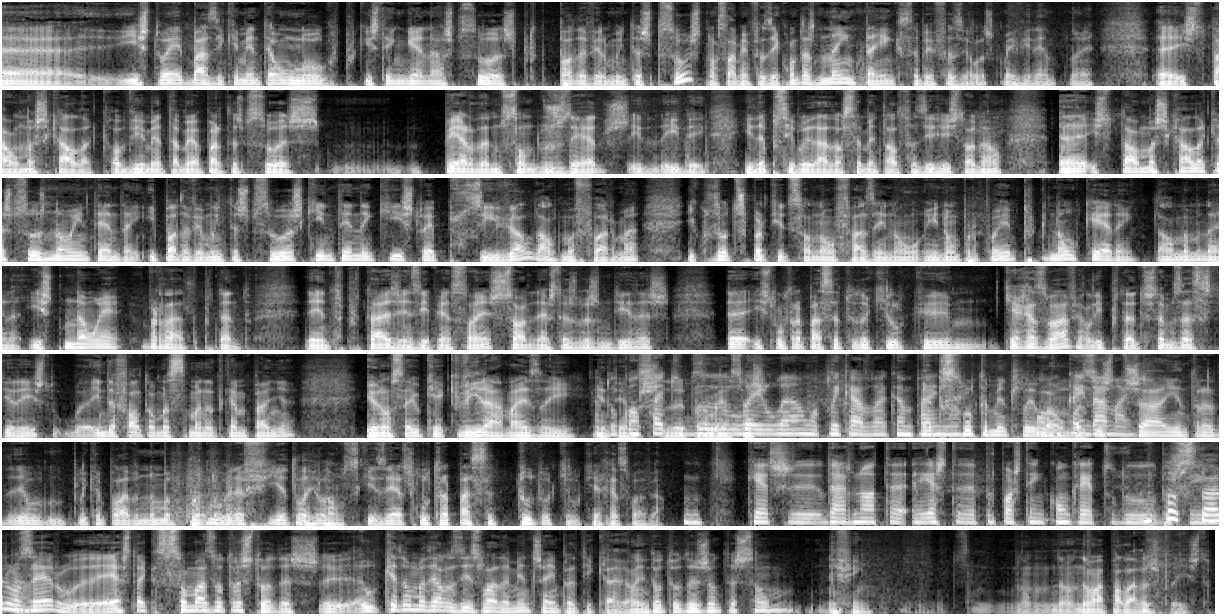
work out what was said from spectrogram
Uh, isto é, basicamente, é um logro, porque isto engana as pessoas, porque pode haver muitas pessoas que não sabem fazer contas, nem têm que saber fazê-las, como é evidente, não é? Uh, isto está a uma escala que, obviamente, a maior parte das pessoas perde a noção dos zeros e, e, e, da possibilidade orçamental de fazer isto ou não, uh, isto está uma escala que as pessoas não entendem. E pode haver muitas pessoas que entendem que isto é possível, de alguma forma, e que os outros partidos só não o fazem e não, e não propõem porque não querem, de alguma maneira. Isto não é verdade. Portanto, entre portagens e pensões, só nestas duas medidas, isto ultrapassa tudo aquilo que, que é razoável e, portanto, estamos a assistir a isto. Ainda falta uma semana de campanha. Eu não sei o que é que virá mais aí em o termos conceito de promessas. de leilão aplicado à campanha. Absolutamente leilão, mas isto mais? já entra, eu aplico a palavra, numa pornografia de leilão, se quiseres, que ultrapassa tudo aquilo que é razoável. Hum. Queres eh, dar nota a esta proposta em concreto do Não posso dar um zero. Esta que são as outras todas. Eh, cada uma delas isoladamente já é impraticável. Então todas juntas são, enfim, não, não, não há palavras para isto.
